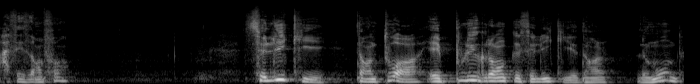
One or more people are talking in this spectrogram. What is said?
à ses enfants? Celui qui est en toi est plus grand que celui qui est dans le monde.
